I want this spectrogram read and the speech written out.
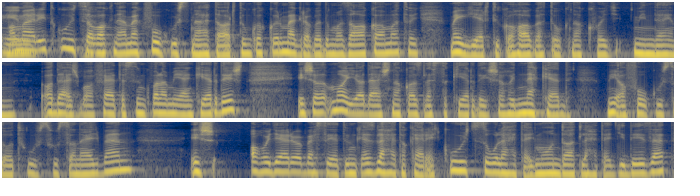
Én... Ha már itt kulcsszavaknál, meg fókusznál tartunk, akkor megragadom az alkalmat, hogy megígértük a hallgatóknak, hogy minden adásba felteszünk valamilyen kérdést, és a mai adásnak az lesz a kérdése, hogy neked mi a fókuszod 2021-ben, és ahogy erről beszéltünk, ez lehet akár egy kulcs szó, lehet egy mondat, lehet egy idézet,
